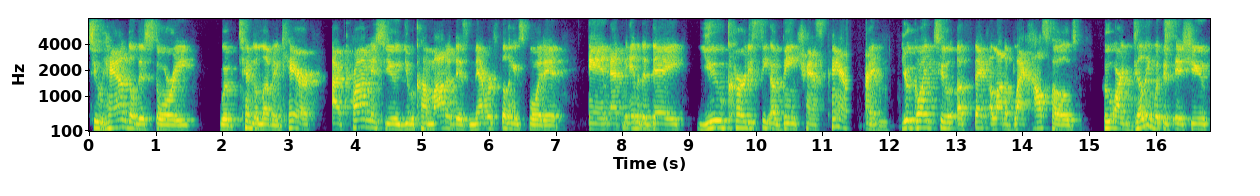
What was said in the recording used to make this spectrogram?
to handle this story with tender love and care, I promise you, you will come out of this never feeling exploited. And at the end of the day, you courtesy of being transparent, mm-hmm. you're going to affect a lot of black households who are dealing with this issue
